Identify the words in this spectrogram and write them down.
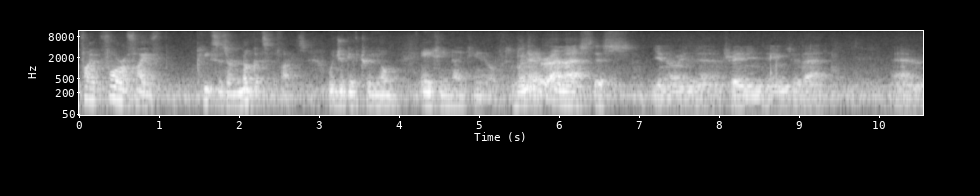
five, four or five pieces or nuggets of advice would you give to a young 18, 19 year old? Whenever I'm asked this, you know, in uh, training things or that, um,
